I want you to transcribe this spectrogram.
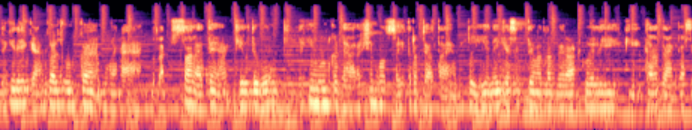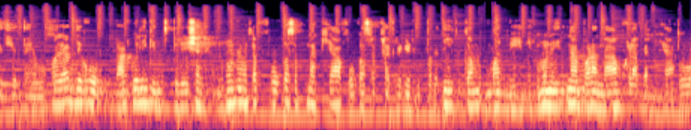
लेकिन एक एंगर जो उनका वो है ना मतलब गुस्सा रहते हैं, खेलते हुए। लेकिन उनका डायरेक्शन बहुत सही तरफ़ जाता है। तो ये नहीं कह सकते मतलब विराट कोहली की गलत एंकर से खेलते हैं वो। और यार देखो, विराट कोहली की इंस्पिरेशन है। उन्होंने मतलब फोकस अपना क्या फोकस रखा क्रिकेट के ऊपर? इतनी कम उम्र में ही उन्होंने इतना बड़ा नाम खड़ा कर लिया तो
